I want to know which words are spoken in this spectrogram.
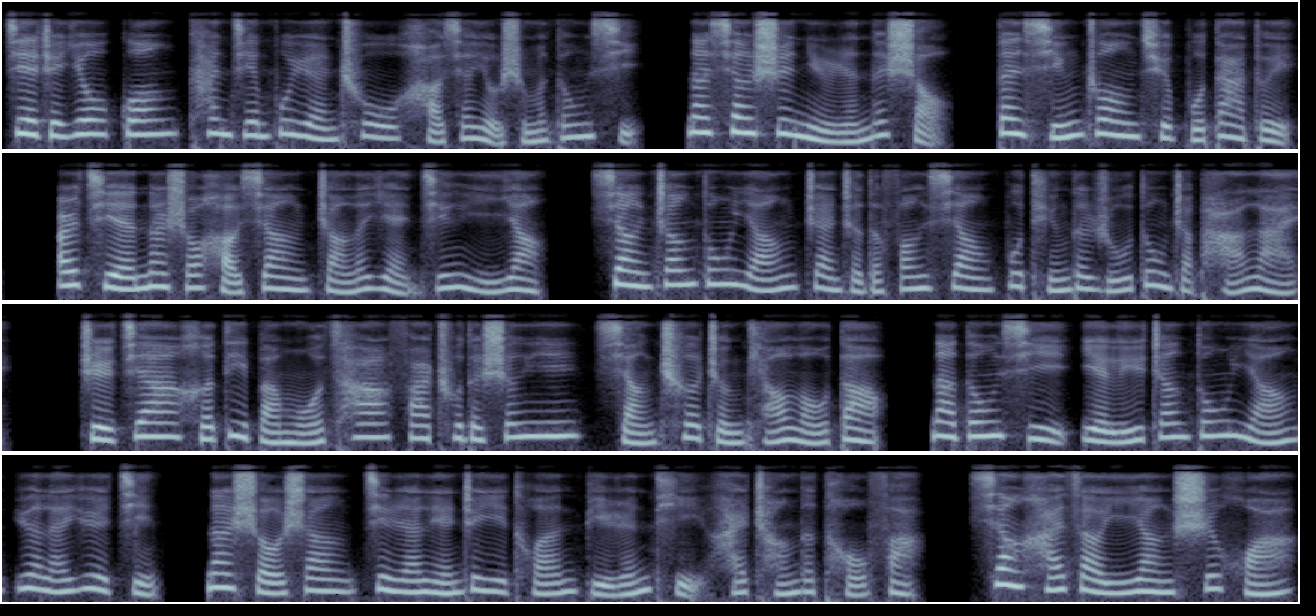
借着幽光看见不远处好像有什么东西，那像是女人的手，但形状却不大对，而且那手好像长了眼睛一样，向张东阳站着的方向不停的蠕动着爬来。指甲和地板摩擦发出的声音响彻整条楼道，那东西也离张东阳越来越近，那手上竟然连着一团比人体还长的头发，像海藻一样湿滑，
